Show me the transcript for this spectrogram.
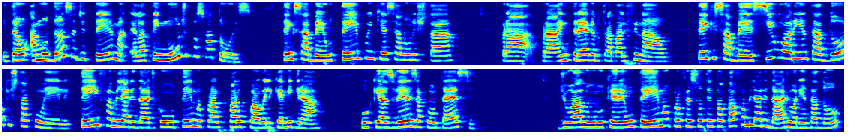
Então, a mudança de tema, ela tem múltiplos fatores. Tem que saber o tempo em que esse aluno está para a entrega do trabalho final, tem que saber se o orientador que está com ele tem familiaridade com o tema pra, para o qual ele quer migrar, porque às vezes acontece de o aluno querer um tema, o professor tem total familiaridade, o orientador,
